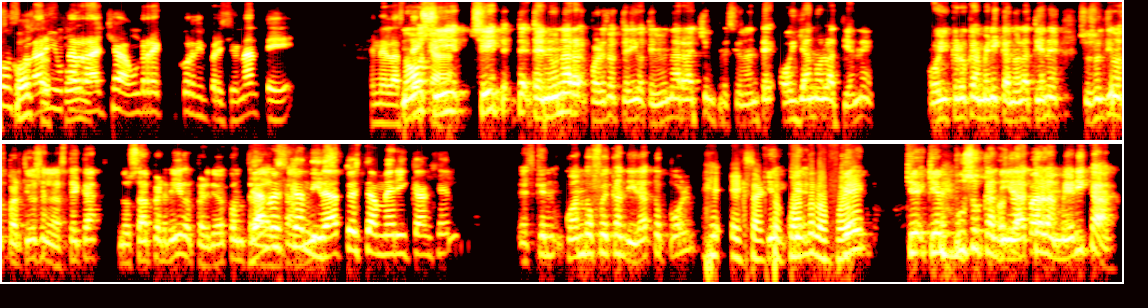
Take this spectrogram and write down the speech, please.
con Solari cosas, una Paul. racha, un récord impresionante ¿eh? en el Azteca. No, sí, sí, te- te- tenía una, por eso te digo, tenía una racha impresionante, hoy ya no la tiene. Hoy creo que América no la tiene. Sus últimos partidos en la Azteca los ha perdido, perdió contra ¿Ya no es San Luis. candidato este América, Ángel? Es que, ¿cuándo fue candidato, Paul? Exacto, ¿Quién- ¿cuándo quién- lo fue? ¿Quién, quién- quién puso candidato para- a la América?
